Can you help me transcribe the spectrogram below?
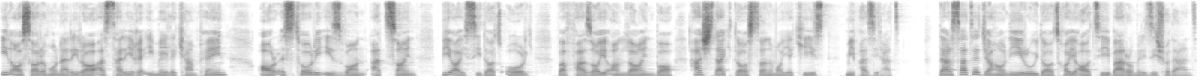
این آثار هنری را از طریق ایمیل کمپین our story is one at sign bic.org و فضای آنلاین با هشتگ داستان ما یکیست میپذیرد. در سطح جهانی رویدادهای آتی برنامه‌ریزی شدند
